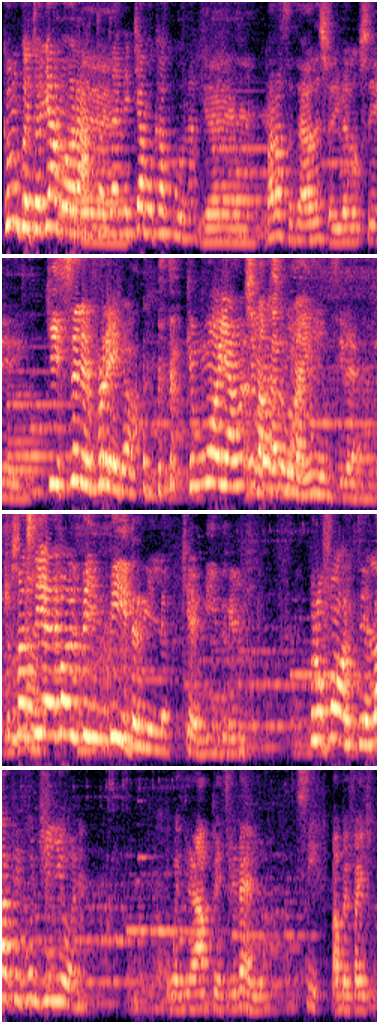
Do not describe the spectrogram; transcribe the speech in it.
Comunque togliamo Rattata e mettiamo Kakuna. Yeah. Ma Rattata adesso è livello 6. Chi se ne frega? che muoia Sì, ma. Kakuna è inutile. Cioè, Ma no- si evolve in Beedrill. Chi è Midril? Quello forte, l'ape pungiglione. Vuoi dire app e trivella? Sì. Vabbè, fai tu.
